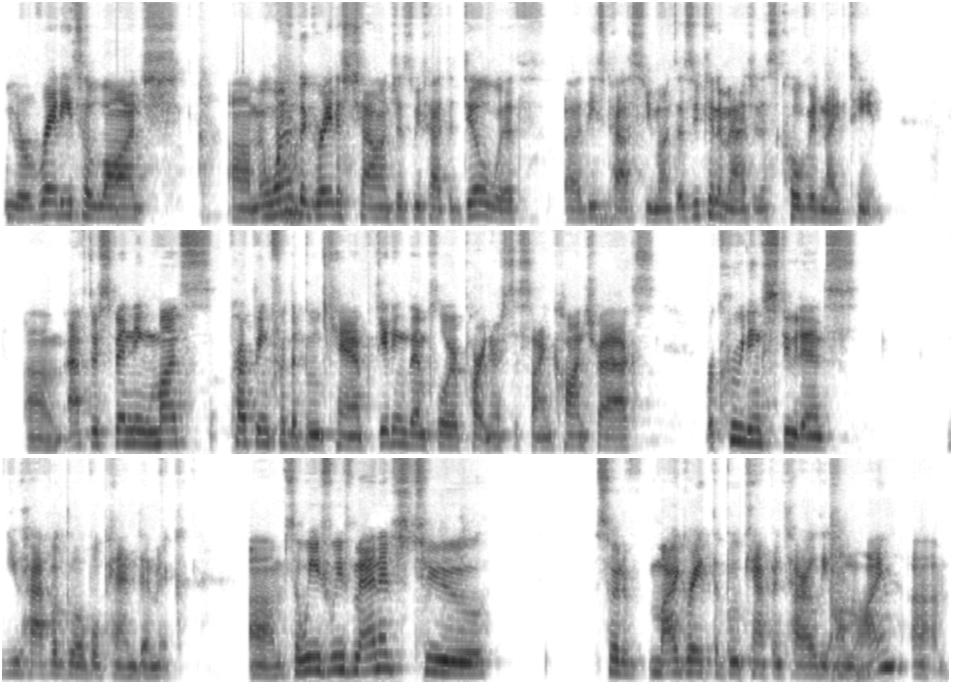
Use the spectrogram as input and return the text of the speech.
We were ready to launch. Um, and one of the greatest challenges we've had to deal with uh, these past few months, as you can imagine, is COVID-19. Um, after spending months prepping for the boot camp, getting the employer partners to sign contracts, recruiting students, you have a global pandemic. Um, so we've we've managed to sort of migrate the boot camp entirely online. Um,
